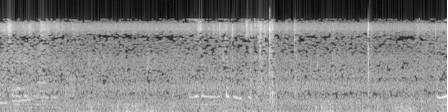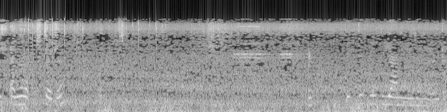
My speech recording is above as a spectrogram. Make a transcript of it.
খাই Terus enak saja. Itu tuh yummy banget এটা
